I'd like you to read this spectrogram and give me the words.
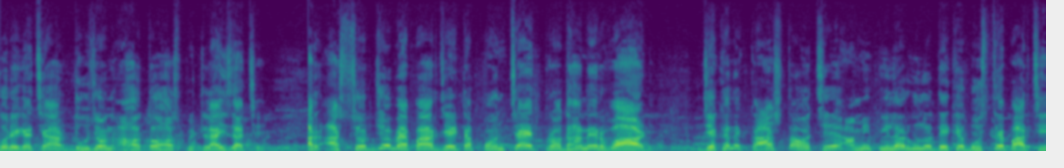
করে গেছে আর দুজন আহত হসপিটালাইজ আছে। আর আশ্চর্য ব্যাপার যে এটা পঞ্চায়েত প্রধানের ওয়ার্ড, যেখানে কাজটা হচ্ছে, আমি পিলারগুলো দেখে বুঝতে পারছি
